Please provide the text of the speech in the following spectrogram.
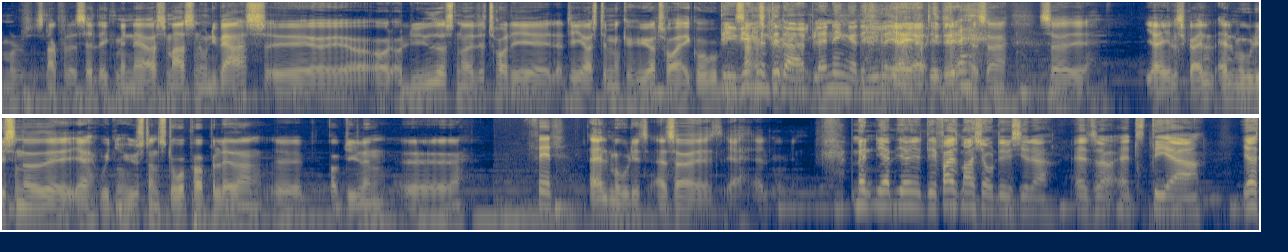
må du snakke for dig selv, ikke? Men er også meget sådan univers øh, og, og lyde og sådan noget. Det tror jeg, det, er- det er også det, man kan høre, tror jeg, i Gogo Det er i virkeligheden det, der er blandingen af det hele. Ja, ja, det er det. Altså, så øh, jeg elsker alt, alt muligt sådan noget. Øh, ja, Whitney Houston, store popballader, øh, Bob Dylan, øh, Fedt. alt muligt. Altså, øh, ja, alt muligt. Men ja, ja, det er faktisk meget sjovt, det vi siger der. Altså, at det er... Jeg,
